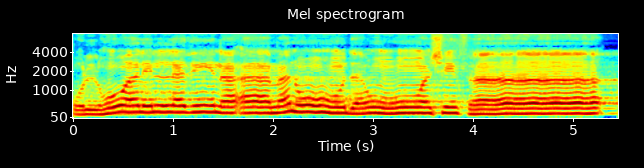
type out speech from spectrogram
قل هو للذين آمنوا هدى وشفاء.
